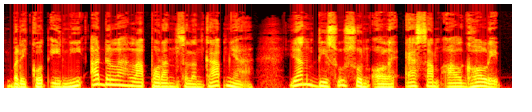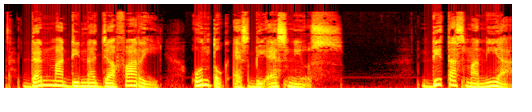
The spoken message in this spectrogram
Berikut ini adalah laporan selengkapnya yang disusun oleh Esam Al-Ghalib dan Madina Jafari untuk SBS News. Di Tasmania,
